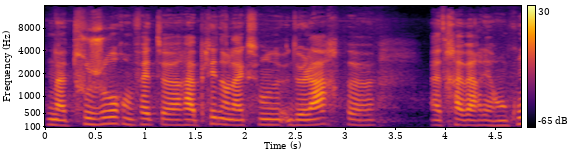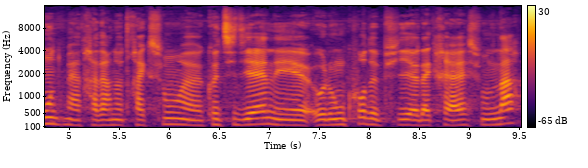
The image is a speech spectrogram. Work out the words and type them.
qu'on a toujours en fait rappelés dans l'action de- l'ARP à travers les rencontres, mais à travers notre action quotidienne et au long cours depuis la création de l'ARP,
